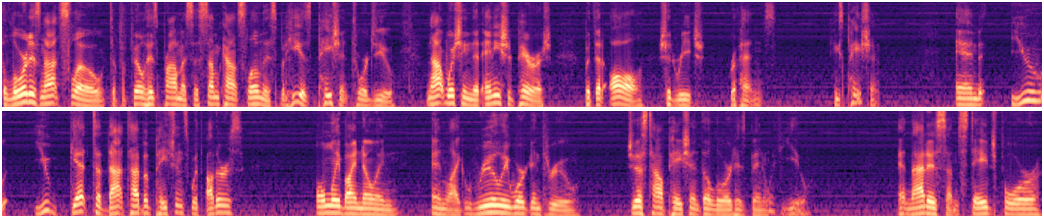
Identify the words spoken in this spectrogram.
The Lord is not slow to fulfill his promise, as some count slowness, but he is patient towards you not wishing that any should perish, but that all should reach repentance. He's patient. And you you get to that type of patience with others only by knowing and like really working through just how patient the Lord has been with you. And that is some stage 4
